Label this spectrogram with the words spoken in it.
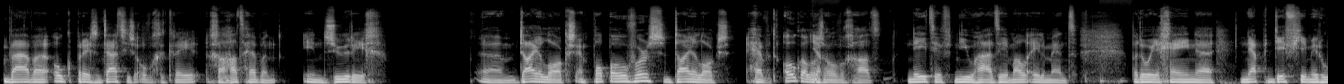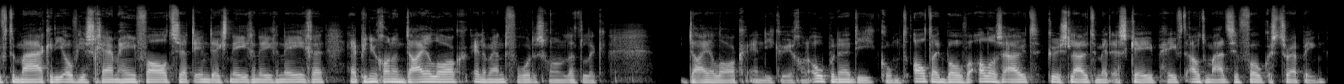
waar we ook presentaties over gehad hebben in Zurich, um, dialogues en popovers. Dialogues hebben we het ook al eens ja. over gehad. Native nieuw HTML-element. Waardoor je geen uh, nep diffje meer hoeft te maken die over je scherm heen valt. Z-index 999. Heb je nu gewoon een dialogue-element voor. Dus gewoon letterlijk dialogue. En die kun je gewoon openen. Die komt altijd boven alles uit. Kun je sluiten met escape. Heeft automatische focus trapping.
